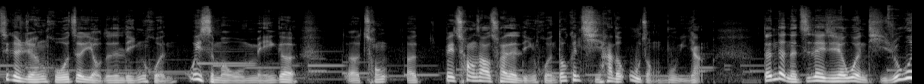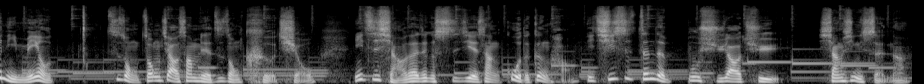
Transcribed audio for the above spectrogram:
这个人活着有的灵魂，为什么我们每一个呃从呃被创造出来的灵魂都跟其他的物种不一样，等等的之类这些问题，如果你没有。这种宗教上面的这种渴求，你只想要在这个世界上过得更好，你其实真的不需要去相信神啊。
